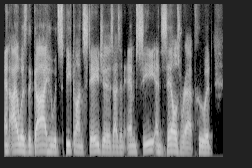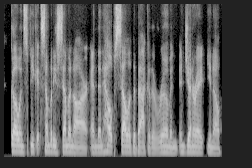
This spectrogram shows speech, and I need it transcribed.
And I was the guy who would speak on stages as an MC and sales rep who would go and speak at somebody's seminar and then help sell at the back of the room and, and generate, you know,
